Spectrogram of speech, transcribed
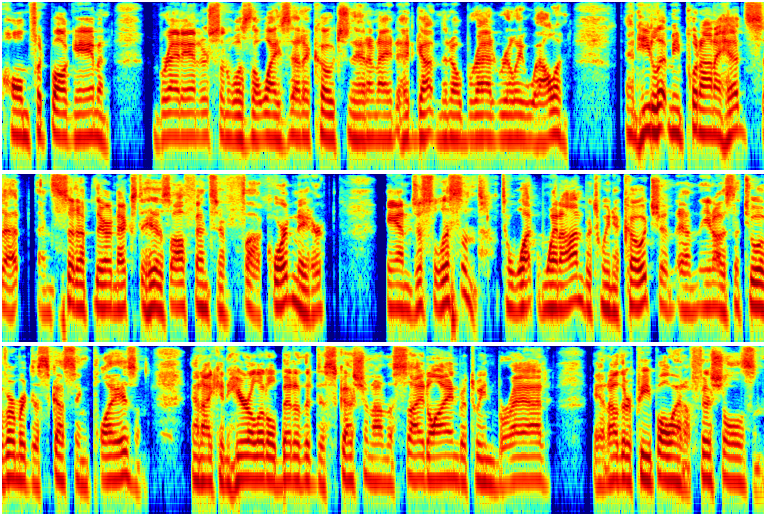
home football game, and Brad Anderson was the Wayzata coach then, and I had gotten to know Brad really well, and and he let me put on a headset and sit up there next to his offensive uh, coordinator and just listened to what went on between a coach and, and you know as the two of them are discussing plays and and I can hear a little bit of the discussion on the sideline between Brad and other people and officials and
